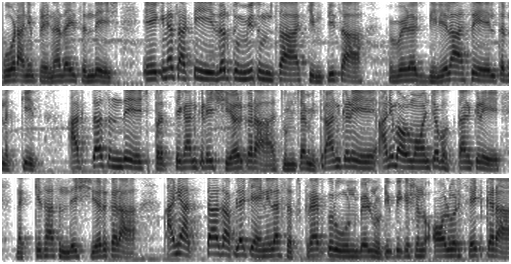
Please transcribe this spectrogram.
गोड आणि प्रेरणादायी संदेश. ऐकण्यासाठी जर तुम्ही तुमचा किमतीचा वेळ दिलेला असेल तर नक्कीच आजचा संदेश प्रत्येकांकडे शेअर करा तुमच्या मित्रांकडे आणि बाळूमामांच्या भक्तांकडे. नक्कीच हा संदेश शेअर करा. आणि आत्ताच आपल्या चॅनेलला सबस्क्राईब करून बेल नोटिफिकेशन ऑलवर सेट करा.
